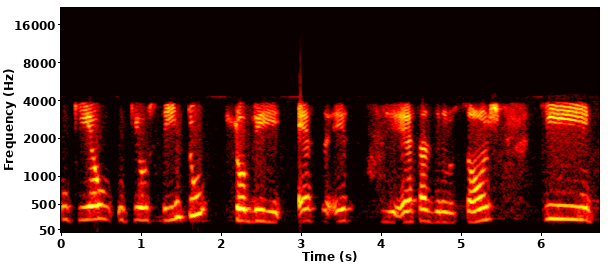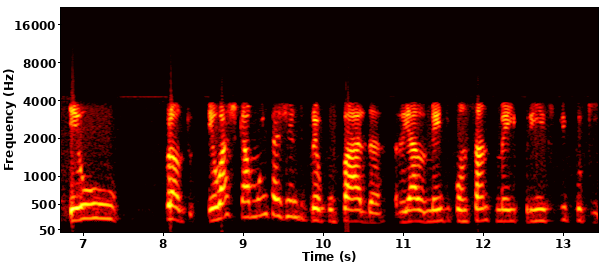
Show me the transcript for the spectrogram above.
o que eu, o que eu sinto sobre esse, esse, essas ilusões que eu pronto, eu acho que há muita gente preocupada realmente com Santo Meio Príncipe, porque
